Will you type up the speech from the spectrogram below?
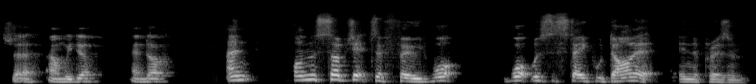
So, and we do. End of. And on the subject of food, what what was the staple diet in the prison?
